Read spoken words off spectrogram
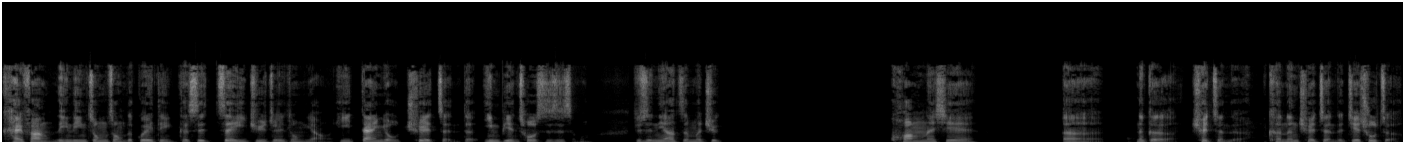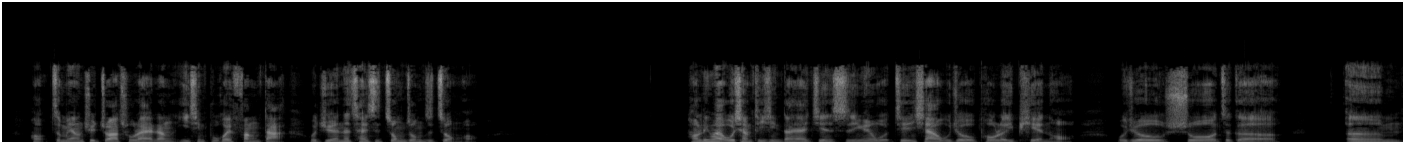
开放林林总总的规定，可是这一句最重要。一旦有确诊的应变措施是什么？就是你要怎么去框那些呃那个确诊的。可能确诊的接触者，哦，怎么样去抓出来，让疫情不会放大？我觉得那才是重中之重，哦。好，另外我想提醒大家一件事，因为我今天下午就有 po 了一篇，哦，我就说这个，嗯，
